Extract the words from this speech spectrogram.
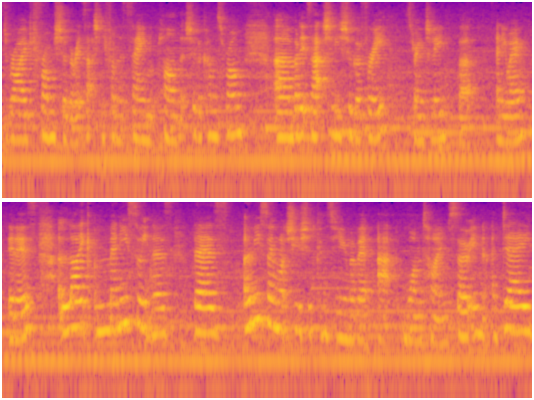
derived from sugar, it's actually from the same plant that sugar comes from, um, but it's actually sugar free, strangely, but anyway, it is. Like many sweeteners, there's only so much you should consume of it at one time. So in a day,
